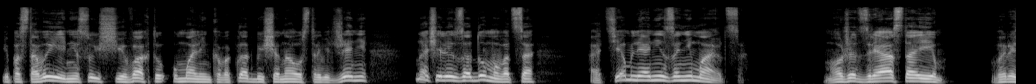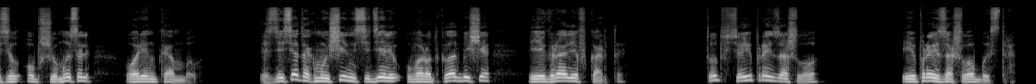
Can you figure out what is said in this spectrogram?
и постовые, несущие вахту у маленького кладбища на острове Дженни, начали задумываться, а тем ли они занимаются. «Может, зря стоим», — выразил общую мысль Орин Кэмпбелл. С десяток мужчин сидели у ворот кладбища и играли в карты. Тут все и произошло. И произошло быстро.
